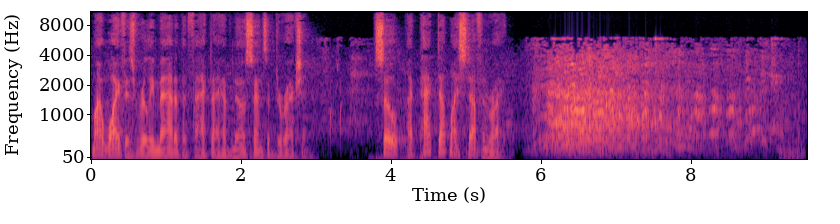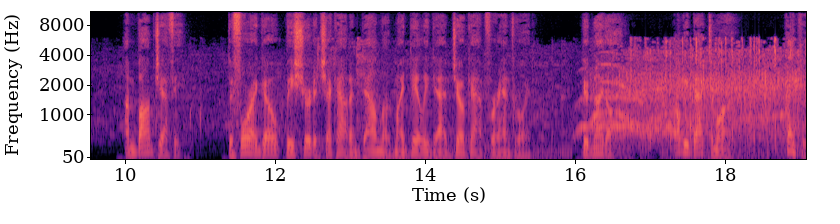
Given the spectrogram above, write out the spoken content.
My wife is really mad at the fact I have no sense of direction. So, I packed up my stuff and right. I'm Bob Jeffy. Before I go, be sure to check out and download my Daily Dad Joke app for Android. Good night, all. I'll be back tomorrow. Thank you.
